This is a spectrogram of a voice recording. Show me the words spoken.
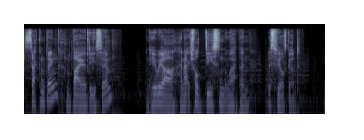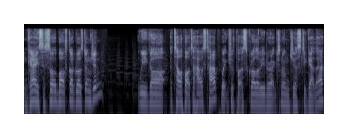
Second thing, buy a DSIM. And here we are, an actual decent weapon. This feels good. Okay, so sort of bought God Wars Dungeon. We got a teleport to house tab, which we've put a scroll of redirection on just to get there.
